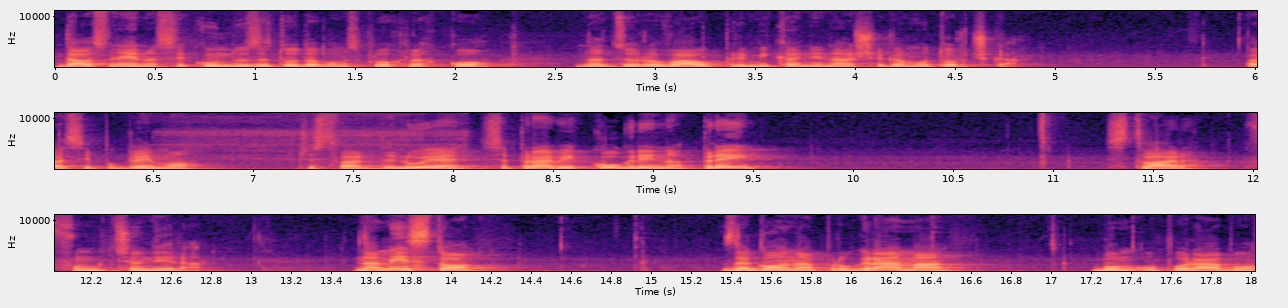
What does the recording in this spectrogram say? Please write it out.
dal sem eno sekundo, zato da bom sploh lahko nadzoroval premikanje našega motorčka. Pa si pogledajmo, če stvar deluje. Se pravi, ko gre naprej, stvar funkcionira. Na mesto zagona programa bom uporabil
